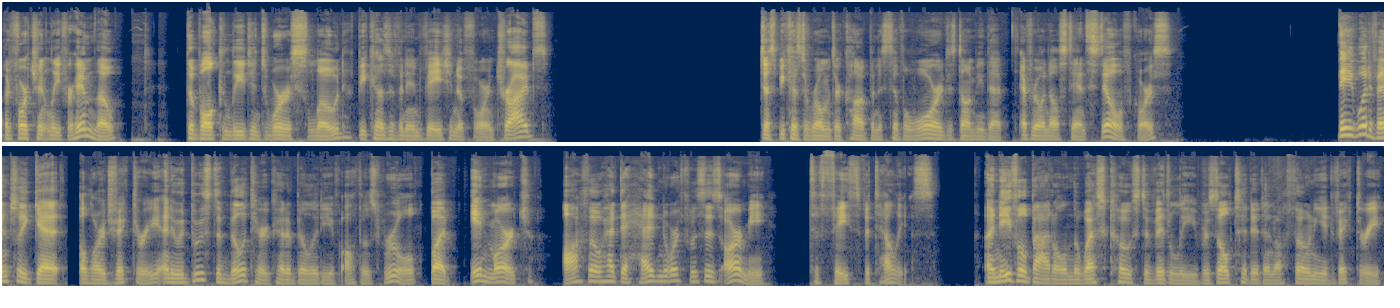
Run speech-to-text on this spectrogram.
Unfortunately for him, though, the Balkan legions were slowed because of an invasion of foreign tribes. Just because the Romans are caught up in a civil war does not mean that everyone else stands still, of course. They would eventually get a large victory, and it would boost the military credibility of Otho's rule, but in March, Otho had to head north with his army to face Vitellius. A naval battle on the west coast of Italy resulted in an Othonian victory,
